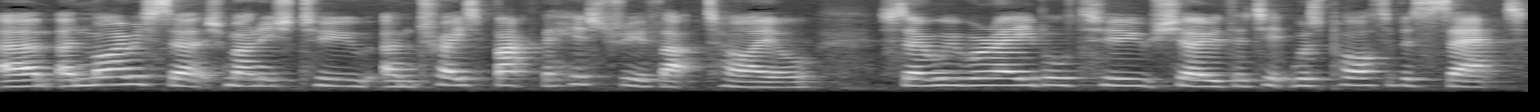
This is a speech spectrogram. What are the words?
Um, and my research managed to um, trace back the history of that tile. So we were able to show that it was part of a set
